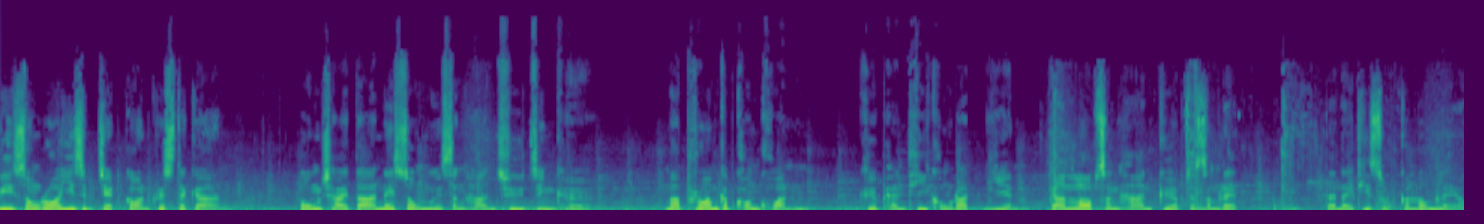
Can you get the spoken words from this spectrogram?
ปี 227 ก่อนคริสตกาลองค์ชายตาได้ส่งมือสังหารชื่อจิงเคอร์มาพร้อมกับของขวัญ คือแผนที่ของรัฐเยียน การลอบสังหารเกือบจะสำเร็จ แต่ในที่สุดก็ล้มเหลว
